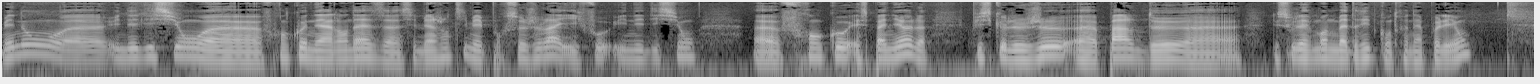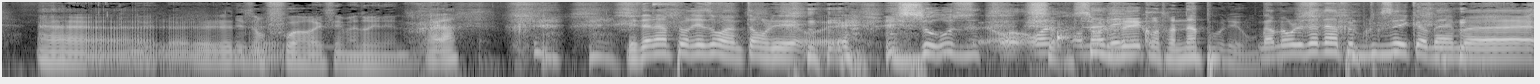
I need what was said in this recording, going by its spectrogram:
mais non, une édition franco-néerlandaise, c'est bien gentil, mais pour ce jeu-là, il faut une édition euh, franco-espagnole, puisque le jeu euh, parle de, euh, du soulèvement de Madrid contre Napoléon. Le- le- le- Les le- enfoirés, c'est madrilène. Voilà. mais t'avais un peu raison en même temps. On les, Ils osent on- on- soulever avait- contre Napoléon. Non, mais on les avait un peu blousés quand même. euh,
